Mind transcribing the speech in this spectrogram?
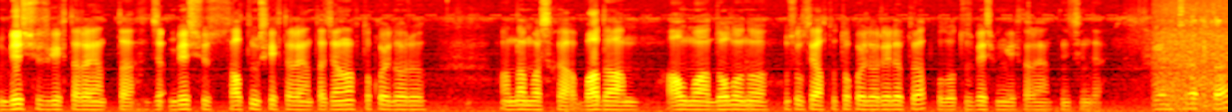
беш жүз гектар аянтта беш жүз алтымыш гектар аянтта жаңак токойлору андан башка бадам алма долоно ушул сыяктуу токойлор ээлеп турат бул отуз беш миң гектар аянттын ичинде эми чыгат да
